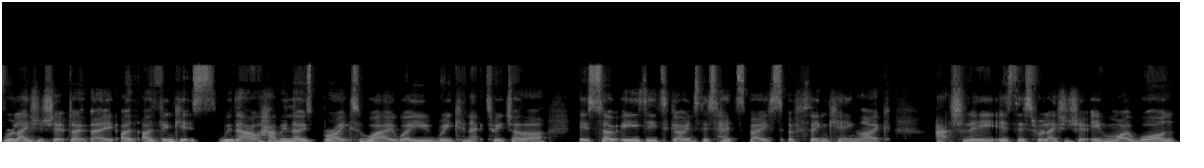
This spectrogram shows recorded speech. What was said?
relationship, don't they? I, I think it's without having those breaks away where you reconnect to each other, it's so easy to go into this headspace of thinking like, actually, is this relationship even what I want?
